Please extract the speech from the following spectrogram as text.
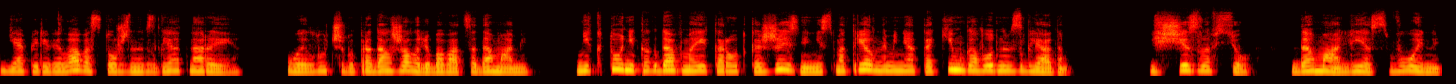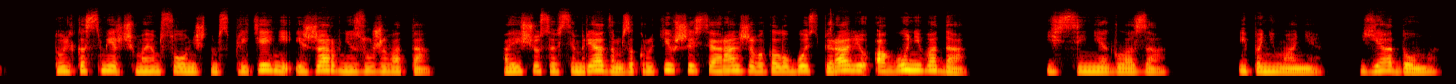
Я перевела восторженный взгляд на Рея. Ой, лучше бы продолжала любоваться домами. Никто никогда в моей короткой жизни не смотрел на меня таким голодным взглядом. Исчезло все. Дома, лес, войны. Только смерч в моем солнечном сплетении и жар внизу живота. А еще совсем рядом закрутившаяся оранжево-голубой спиралью огонь и вода. И синие глаза и понимание. Я дома,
